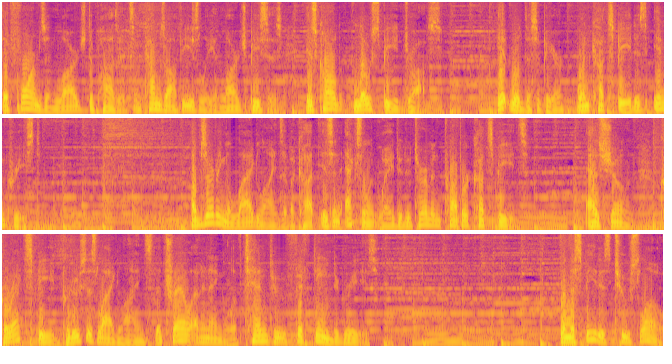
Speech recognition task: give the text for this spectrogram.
that forms in large deposits and comes off easily in large pieces is called low-speed dross. It will disappear when cut speed is increased. Observing the lag lines of a cut is an excellent way to determine proper cut speeds. As shown, correct speed produces lag lines that trail at an angle of 10 to 15 degrees. When the speed is too slow,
